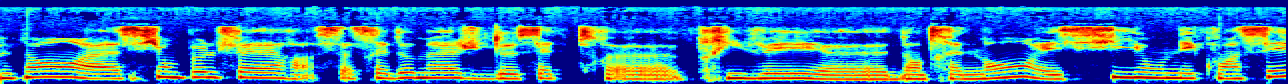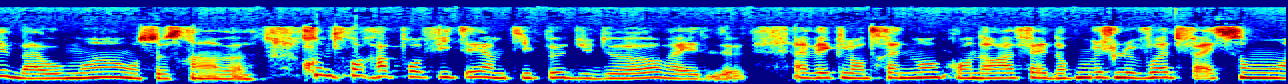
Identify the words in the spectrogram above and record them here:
même temps, euh, si on peut le faire, ça serait dommage de s'être euh, privé euh, d'entraînement. Et si on est coincé, bah au moins on se sera, on aura profité un petit peu du dehors et avec l'entraînement qu'on aura fait. Donc moi je le vois de façon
